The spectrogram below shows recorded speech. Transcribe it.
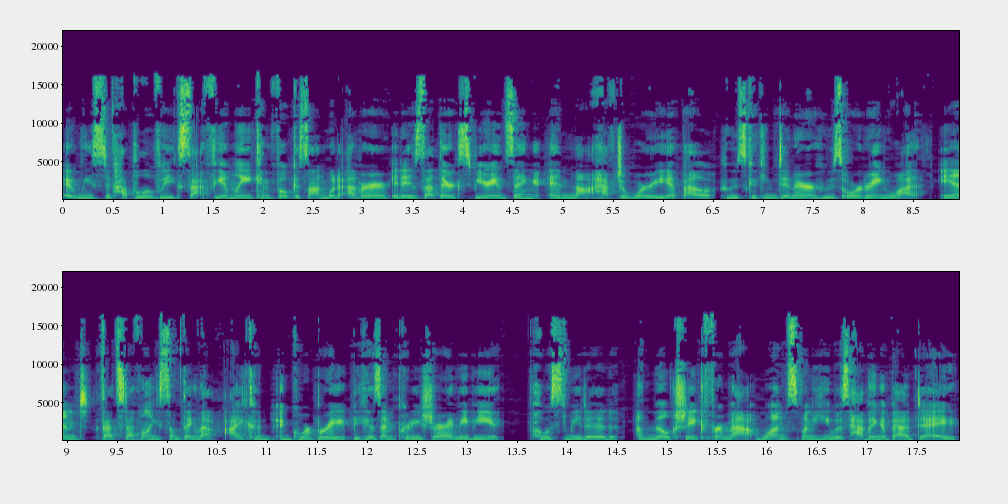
at least a couple of weeks that family can focus on whatever it is that they're experiencing and not have to worry about who's cooking dinner, who's ordering what. And that's definitely something that I could incorporate because I'm pretty sure I maybe postmated a milkshake for Matt once when he was having a bad day.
